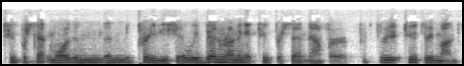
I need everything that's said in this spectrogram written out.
two percent more than than the previous year. We've been running at two percent now for, for three two three months.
